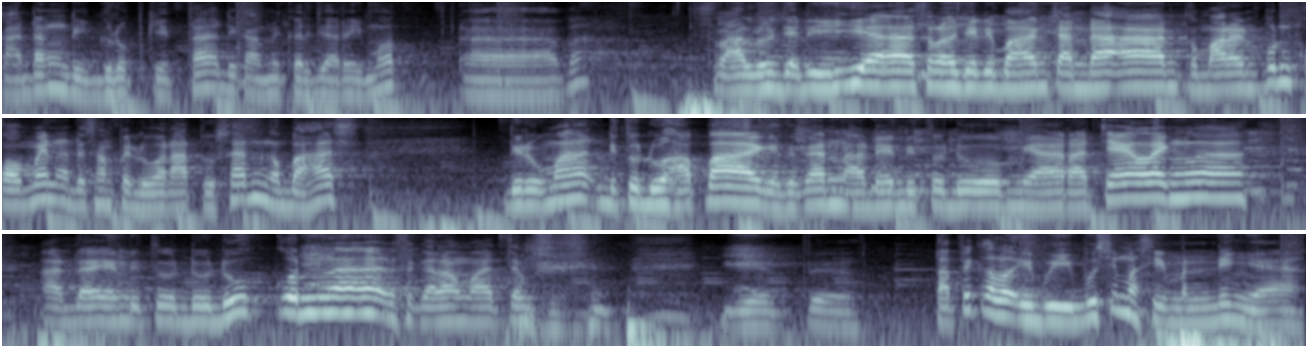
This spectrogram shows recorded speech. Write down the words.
kadang di grup kita di kami kerja remote eh, apa selalu jadi iya selalu jadi bahan candaan. Kemarin pun komen ada sampai 200an ngebahas di rumah dituduh apa gitu kan. Ada yang dituduh miara celeng lah ada yang dituduh dukun lah segala macam. Gitu. Tapi kalau ibu-ibu sih masih mending ya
